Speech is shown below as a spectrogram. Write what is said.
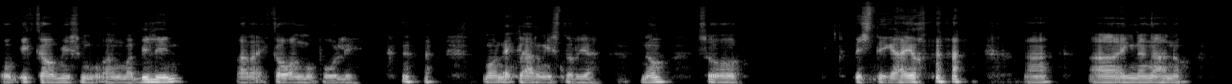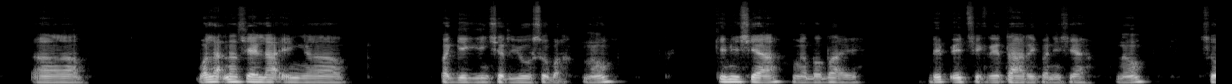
ug ikaw mismo ang mabilin para ikaw ang mopuli. Mao na klarong istorya, no? So piste kayo. ah, ah, ingna nga ano, ah, wala na siya laing ah, pagiging seryoso ba, no? Kini siya nga babae, DepEd secretary pa ni siya, no? So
